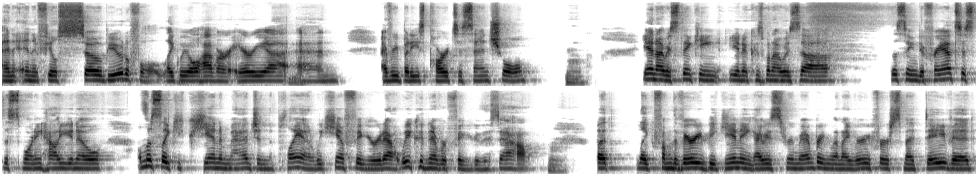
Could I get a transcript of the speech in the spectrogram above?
and and it feels so beautiful like we all have our area Mm. and everybody's parts essential Mm. yeah and i was thinking you know because when i was uh listening to francis this morning how you know almost like you can't imagine the plan we can't figure it out we could never figure this out Mm. but like from the very beginning i was remembering when i very first met david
